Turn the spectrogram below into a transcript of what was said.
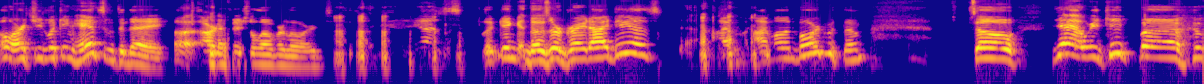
Oh, aren't you looking handsome today, uh, artificial overlords? yes, looking. Those are great ideas. I'm, I'm on board with them. So yeah, we keep. Uh,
